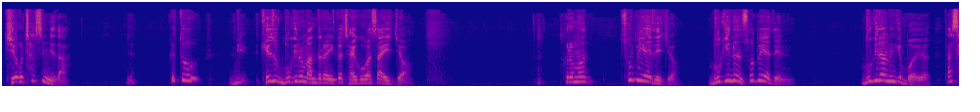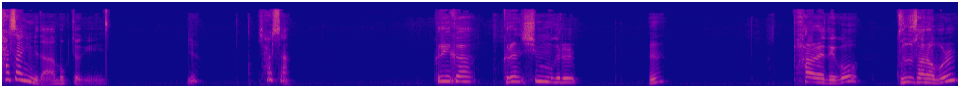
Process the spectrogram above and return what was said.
지역을 찾습니다. 그죠? 그또 미- 계속 무기를 만들어니까 재고가 쌓이죠. 그러면 소비해야 되죠. 무기는 소비해야 된 무기라는 게 뭐예요? 다 살상입니다. 목적이. 그죠? 살상. 그러니까 그런 신무기를 응? 팔아야 되고 군수 산업을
